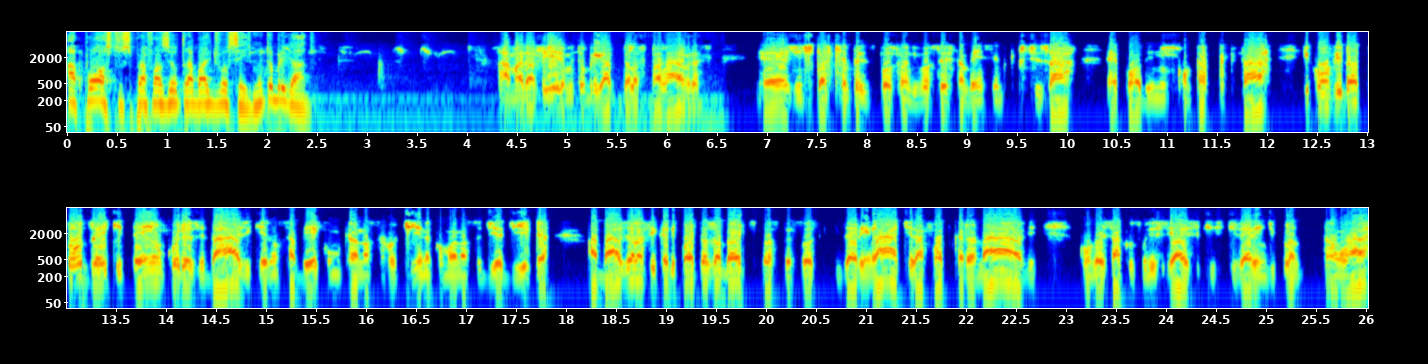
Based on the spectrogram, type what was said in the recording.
apostos para fazer o trabalho de vocês. Muito obrigado. Ah, maravilha, muito obrigado pelas palavras. É, a gente está sempre à disposição de vocês também, sempre que precisar é, podem nos contactar. E convido a todos aí que tenham curiosidade, queiram saber como que é a nossa rotina, como é o nosso dia a dia. A base ela fica de portas abertas para as pessoas que quiserem lá, tirar foto com a aeronave, conversar com os policiais que estiverem de plantão lá.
